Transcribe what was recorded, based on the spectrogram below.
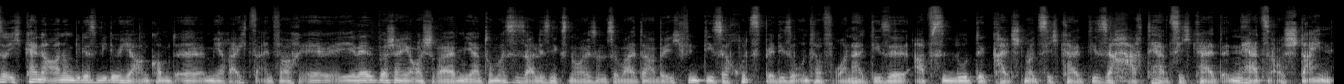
Also ich keine Ahnung, wie das Video hier ankommt. Äh, mir reicht's einfach. Äh, ihr werdet wahrscheinlich auch schreiben, ja, Thomas, ist alles nichts Neues und so weiter. Aber ich finde diese Chutzpe, diese Unverfrorenheit, diese absolute Kaltschnäuzigkeit, diese Hartherzigkeit, ein Herz aus Stein,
